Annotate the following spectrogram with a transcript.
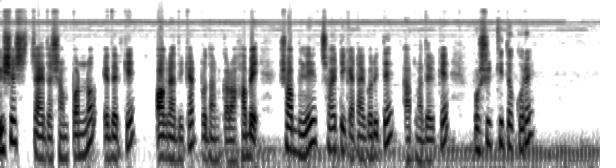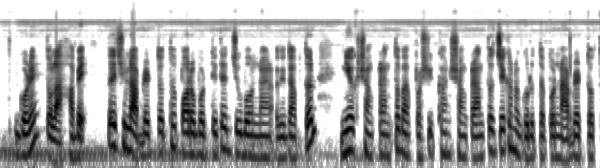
বিশেষ চাহিদা সম্পন্ন এদেরকে অগ্রাধিকার প্রদান করা হবে। সব মিলিয়ে ছয়টি ক্যাটাগরিতে আপনাদেরকে প্রশিক্ষিত করে গড়ে তোলা হবে। তো এই ছিল আপডেট তথ্য। পরবর্তীতে যুব উন্নয়ন অধিদপ্তর নিয়োগ সংক্রান্ত বা প্রশিক্ষণ সংক্রান্ত যে কোনো গুরুত্বপূর্ণ আপডেট তথ্য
